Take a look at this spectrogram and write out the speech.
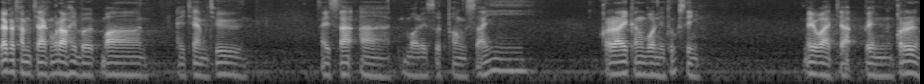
แล้วก็ทำใจของเราให้เบิกบาน ให้แจ่มชื่น ให้สะอาดบริสุทธิ์ผ่องใสไร้กังวลในทุกสิ่ง ไม่ว่าจะเป็นเรื่อง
